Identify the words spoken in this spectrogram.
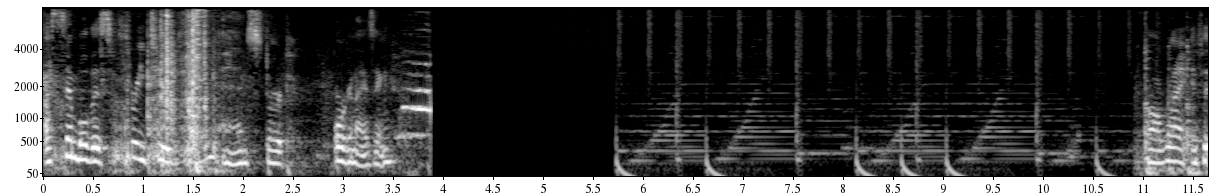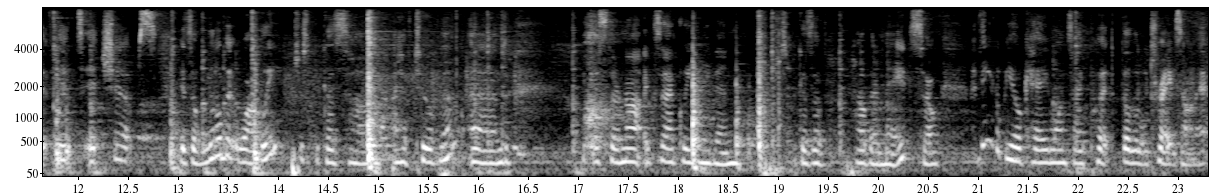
assemble this three-tiered thing and start organizing. All right, if it fits, it ships. It's a little bit wobbly just because uh, I have two of them and I guess they're not exactly even just because of how they're made. So I think it'll be okay once I put the little trays on it.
